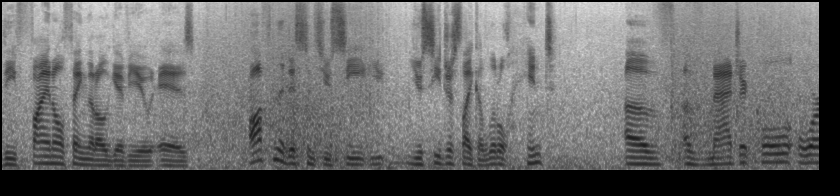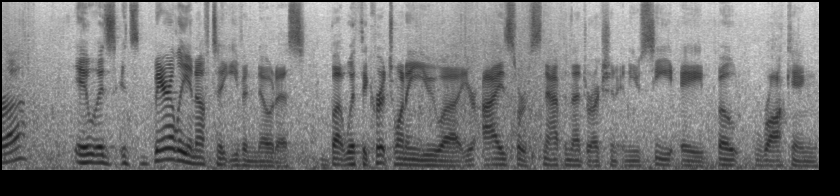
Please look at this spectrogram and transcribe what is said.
the final thing that I'll give you is off in the distance you see you, you see just like a little hint of of magical aura. It was it's barely enough to even notice, but with the crit 20 you uh, your eyes sort of snap in that direction and you see a boat rocking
